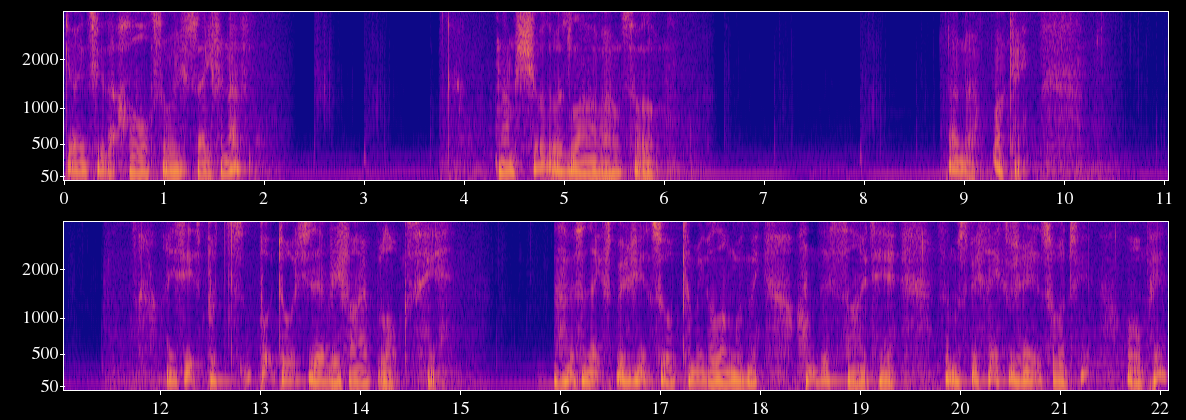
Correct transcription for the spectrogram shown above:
going through that hole, so we're safe enough. And I'm sure there was lava, so Oh no, okay. You see it's put put torches every five blocks here. There's an experience orb coming along with me on this side here. So there must be an experience orb here.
